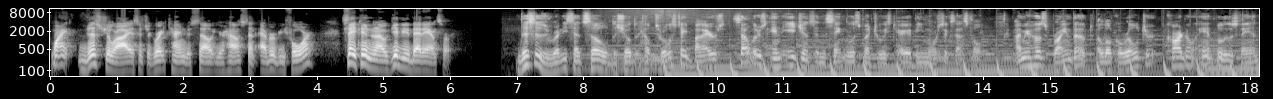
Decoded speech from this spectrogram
why this July is such a great time to sell your house than ever before? Stay tuned and I will give you that answer. This is Ready Set Sold, the show that helps real estate buyers, sellers, and agents in the St. Louis Metro East area be more successful. I'm your host, Brian Vogt, a local realtor, Cardinal, and Blues fan,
